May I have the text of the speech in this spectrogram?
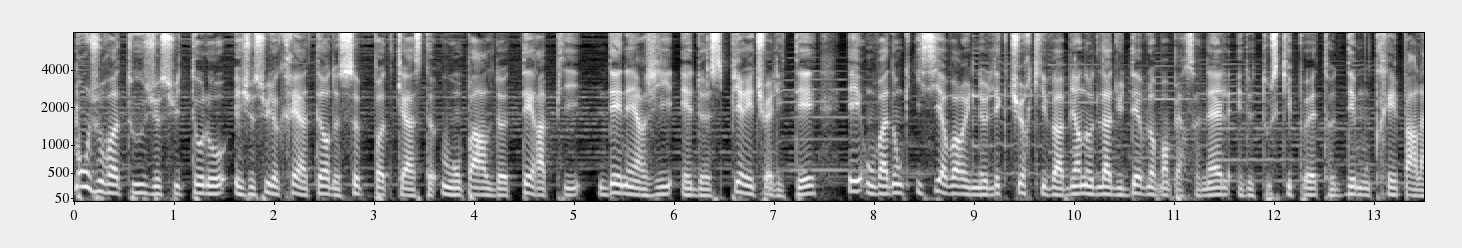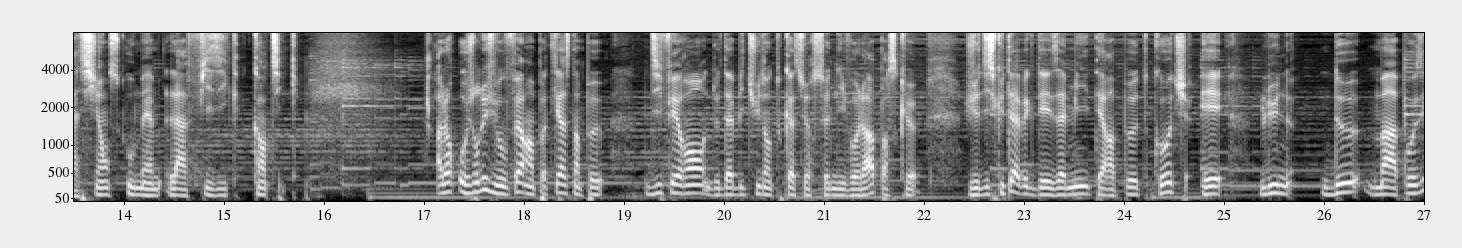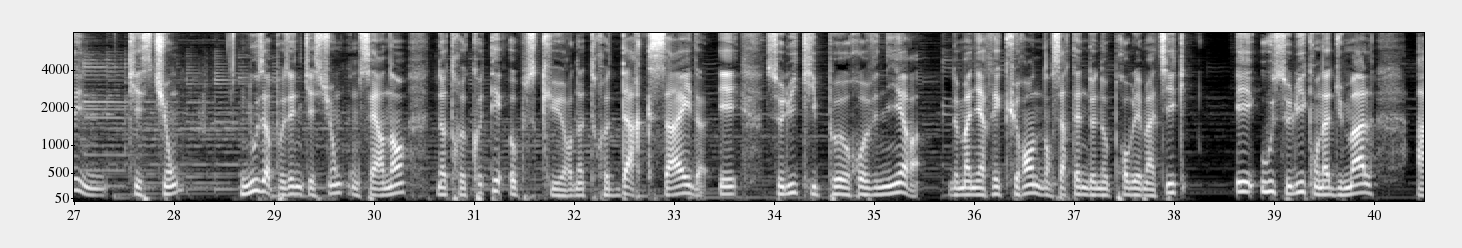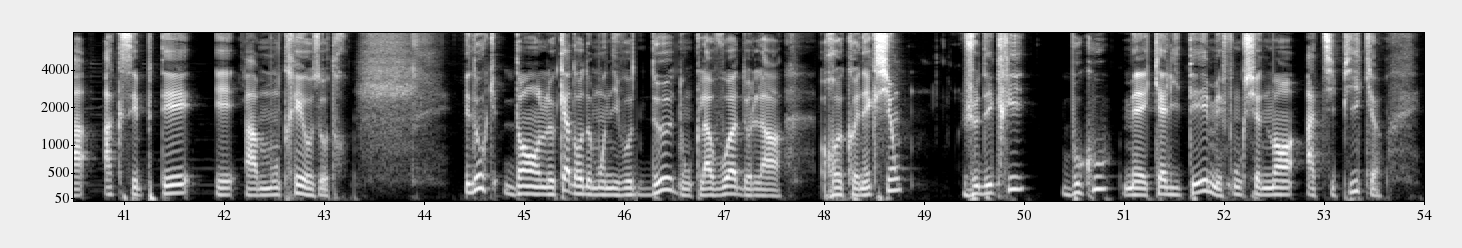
Bonjour à tous, je suis Tolo et je suis le créateur de ce podcast où on parle de thérapie, d'énergie et de spiritualité. Et on va donc ici avoir une lecture qui va bien au-delà du développement personnel et de tout ce qui peut être démontré par la science ou même la physique quantique. Alors aujourd'hui je vais vous faire un podcast un peu différent de d'habitude en tout cas sur ce niveau-là parce que je discutais avec des amis thérapeutes, coachs et l'une d'eux m'a posé une question nous a posé une question concernant notre côté obscur, notre dark side et celui qui peut revenir de manière récurrente dans certaines de nos problématiques et ou celui qu'on a du mal à accepter et à montrer aux autres. Et donc, dans le cadre de mon niveau 2, donc la voie de la reconnexion, je décris beaucoup mes qualités, mes fonctionnements atypiques.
